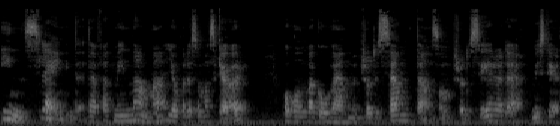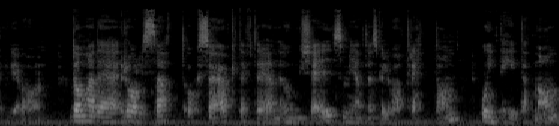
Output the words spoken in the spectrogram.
inslängd därför att min mamma jobbade som maskör. Och hon var god vän med producenten som producerade Mysteriet på Greveholm. De hade rollsatt och sökt efter en ung tjej som egentligen skulle vara 13 och inte hittat någon.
